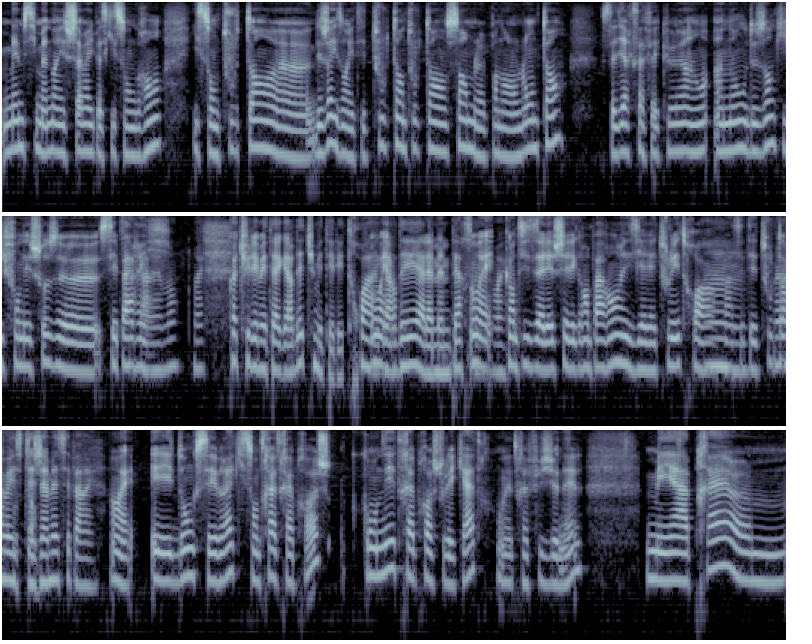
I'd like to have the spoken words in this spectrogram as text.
Même si maintenant ils se chamaillent parce qu'ils sont grands, ils sont tout le temps. euh, déjà, ils ont été tout le temps, tout le temps ensemble pendant longtemps. C'est-à-dire que ça fait que un, un an ou deux ans qu'ils font des choses euh, séparées. Ouais. Quand tu les mettais à garder, tu mettais les trois à Ouais. garder à la même personne. Ouais, Quand ils allaient chez les grands-parents, ils y allaient tous les trois. Enfin, Mmh. c'était tout le temps. ils le temps. étaient jamais séparés. Ouais. Et donc, c'est vrai qu'ils sont très, très proches, qu'on est très proches tous les quatre, on est très fusionnels. Mais après, euh,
